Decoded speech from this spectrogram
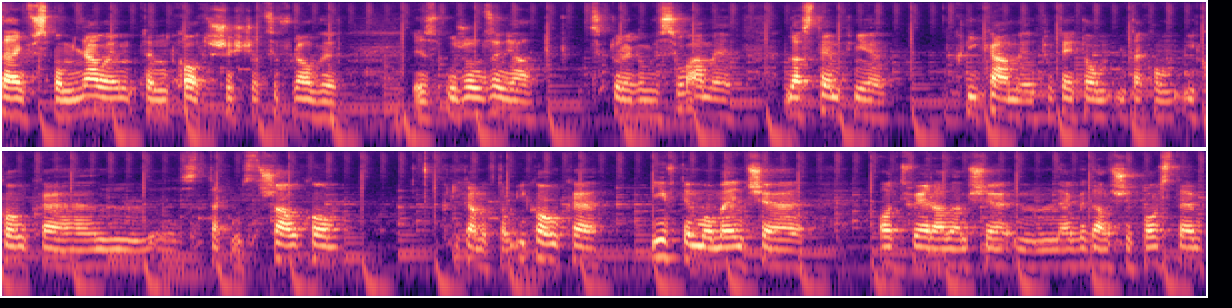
tak jak wspominałem, ten kod sześciocyfrowy z urządzenia, z którego wysyłamy. Następnie klikamy tutaj tą taką ikonkę mm, z taką strzałką, klikamy w tą ikonkę i w tym momencie otwiera nam się mm, jakby dalszy postęp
